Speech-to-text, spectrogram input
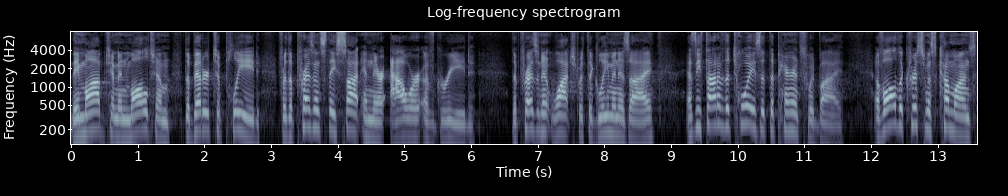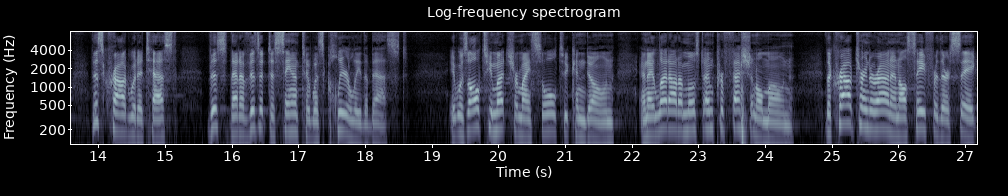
They mobbed him and mauled him, the better to plead for the presents they sought in their hour of greed. The president watched with the gleam in his eye as he thought of the toys that the parents would buy. Of all the Christmas come ons, this crowd would attest this, that a visit to Santa was clearly the best. It was all too much for my soul to condone, and I let out a most unprofessional moan. The crowd turned around, and I'll say for their sake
